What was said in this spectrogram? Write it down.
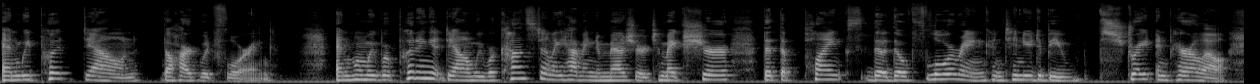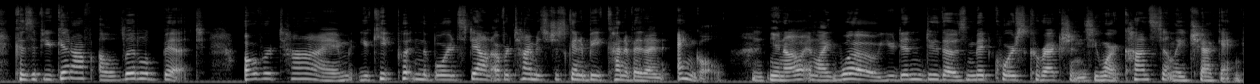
and we put down the hardwood flooring and when we were putting it down we were constantly having to measure to make sure that the planks the, the flooring continued to be straight and parallel. Because if you get off a little bit over time you keep putting the boards down over time it's just going to be kind of at an angle hmm. you know? And like whoa you didn't do those mid-course corrections. You weren't constantly checking.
